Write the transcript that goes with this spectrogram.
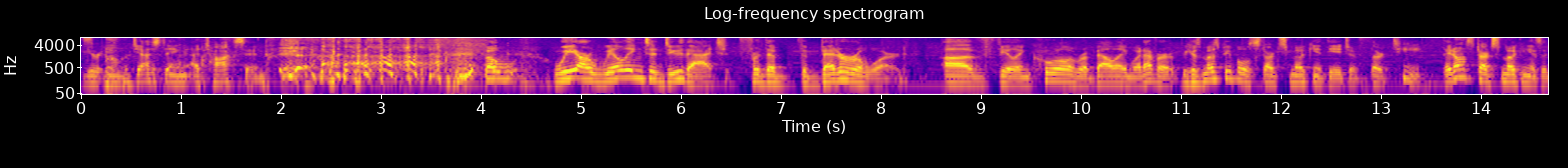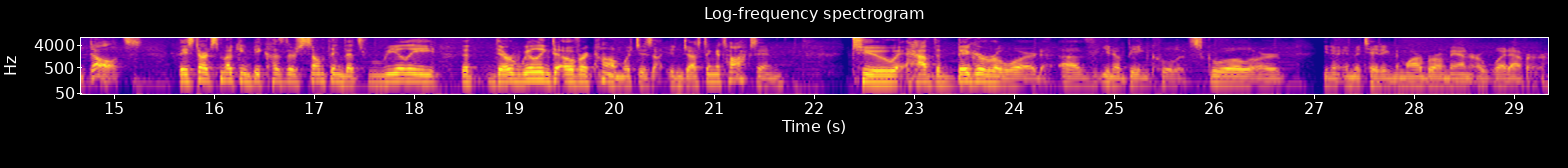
you're ingesting a toxin. but we are willing to do that for the, the better reward of feeling cool, rebelling, whatever, because most people start smoking at the age of 13. They don't start smoking as adults. They start smoking because there's something that's really that they're willing to overcome, which is ingesting a toxin to have the bigger reward of, you know, being cool at school or, you know, imitating the Marlboro man or whatever.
